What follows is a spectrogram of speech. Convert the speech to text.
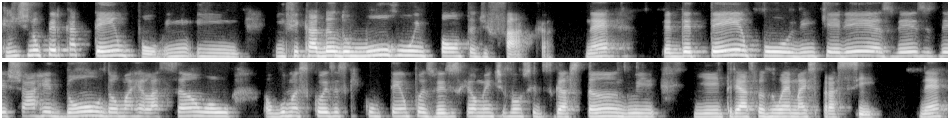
que a gente não perca tempo em, em, em ficar dando murro em ponta de faca, né? perder tempo em querer, às vezes, deixar redonda uma relação ou algumas coisas que, com o tempo, às vezes, realmente vão se desgastando e, e entre aspas, não é mais para si, né?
